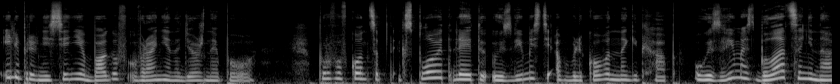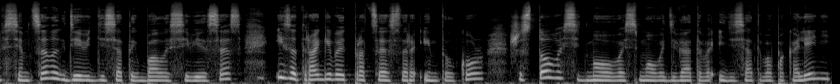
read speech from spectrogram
или привнесения багов в ранее надежное ПО. Proof of Concept Exploit для этой уязвимости опубликован на GitHub. Уязвимость была оценена в 7,9 балла CVSS и затрагивает процессоры Intel Core 6, 7, 8, 9 и 10 поколений,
